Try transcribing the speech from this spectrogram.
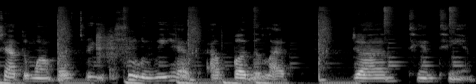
chapter 1, verse 3, truly we have abundant life. John 10 10.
